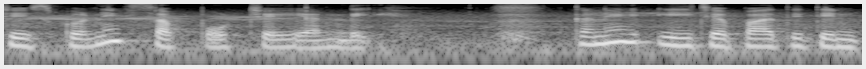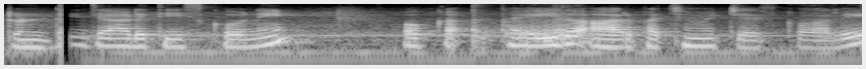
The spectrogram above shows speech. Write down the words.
చేసుకొని సపోర్ట్ చేయండి. కానీ ఈ చపాతి తింటుంటే జాడి తీసుకొని ఒక ఐదు ఆరు పచ్చిమిర్చి వేసుకోవాలి.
